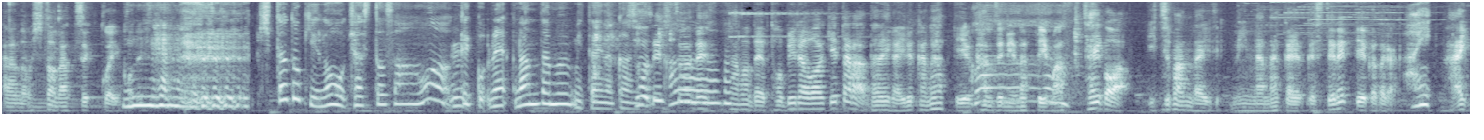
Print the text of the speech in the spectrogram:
あの、人懐っこい子です。す。来た時のキャストさんは結構レランダムみたいな感じ。そうです、そうです。なので、扉を開けたら誰がいるかなっていう感じになっています。最後は、一番大事。みんな仲良くしてねっていうことが。はい。はい。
